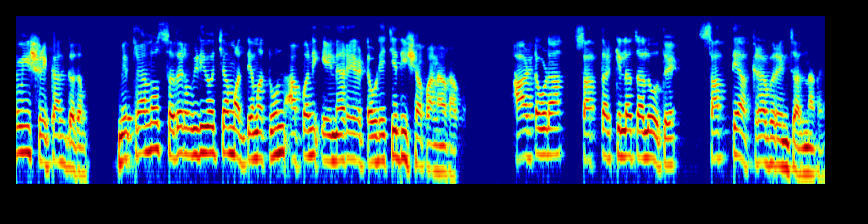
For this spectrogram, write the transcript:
मी श्रीकांत कदम. मित्रांनो सदर व्हिडिओच्या माध्यमातून आपण येणाऱ्या आठवड्याची दिशा पाहणार आहोत. हा आठवडा सात तारखेला चालू होतोय. सात ते अकरा पर्यंत चालणार आहे.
